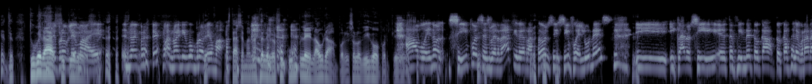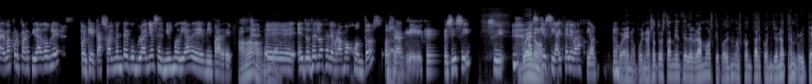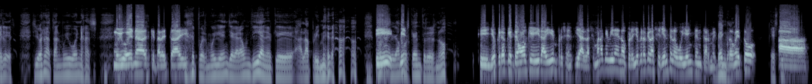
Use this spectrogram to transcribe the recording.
Tú verás. No hay problema, ¿eh? No hay problema, no hay ningún problema. Esta semana celebró su cumple, Laura, por eso lo digo, porque... Ah, bueno, sí, pues es verdad, tienes razón, sí, sí, fue el lunes y, y claro, sí, este fin de toca, toca celebrar, además por partida doble porque casualmente cumplo años el mismo día de mi padre. Ah, eh, entonces lo celebramos juntos, o sea que, sí, sí, sí. Bueno, Así que sí, hay celebración. Bueno, pues nosotros también celebramos que podemos contar con Jonathan Ruy Pérez. Jonathan, muy buenas. Muy buenas, ¿qué tal estáis? Pues muy bien, llegará un día en el que a la primera sí, digamos que entres, ¿no? Sí, yo creo que tengo que ir ahí en presencial. La semana que viene no, pero yo creo que la siguiente lo voy a intentar. Me comprometo a,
